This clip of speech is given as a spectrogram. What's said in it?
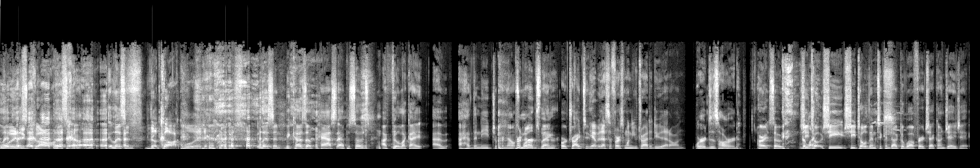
li- listen- woodcock. Listen, listen, the cockwood. listen. Because of past episodes, I feel like I I, I have the need to pronounce, Pronounce words better or try to. yeah, but that's the first one you try to do that on. Words is hard. All right, so she told she she told them to conduct a welfare check on JJ.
